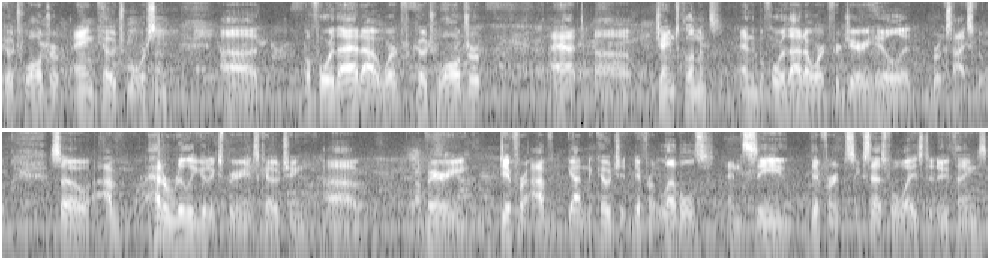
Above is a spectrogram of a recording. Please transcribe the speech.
Coach Waldrop, and Coach Morrison. Uh, before that, I worked for Coach Waldrop at uh, James Clemens, and before that, I worked for Jerry Hill at Brooks High School. So I've had a really good experience coaching. Uh, a very different. I've gotten to coach at different levels and see different successful ways to do things,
